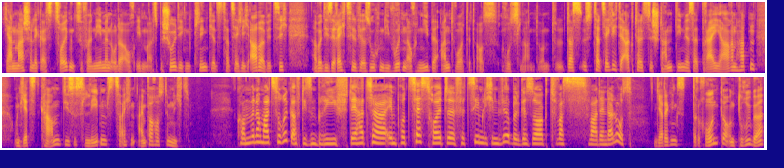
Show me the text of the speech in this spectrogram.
Jan Marschalek als Zeugen zu vernehmen oder auch eben als Beschuldigen, klingt jetzt tatsächlich aberwitzig. Aber diese Rechtshilfeersuchen, die wurden auch nie beantwortet aus Russland. Und das ist tatsächlich der aktuellste Stand, den wir seit drei Jahren hatten. Und jetzt kam dieses Lebenszeichen einfach aus dem Nichts. Kommen wir nochmal zurück auf diesen Brief. Der hat ja im Prozess heute für ziemlichen Wirbel gesorgt. Was war denn da los? Ja, da ging es drunter und drüber.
